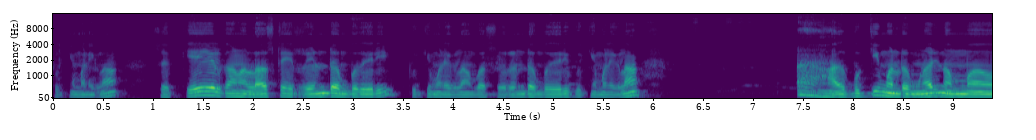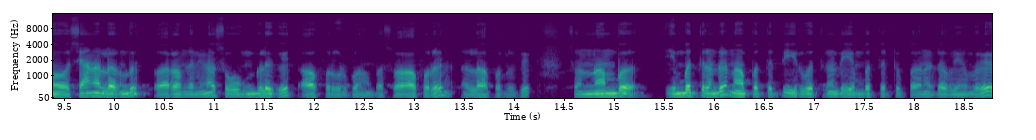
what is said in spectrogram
புக்கிங் பண்ணிக்கலாம். ஸோ கேஎல்க்கான லாஸ்ட் டைம் ரெண்டு ஐம்பது வரி புக்கிங் பண்ணிக்கலாம். பஸ் ரெண்டு ஐம்பது வரி புக்கிங் பண்ணிக்கலாம். அது புக்கிங் பண்ணுற முன்னாடி நம்ம சேனலில் இருந்து வரோம் சொன்னீங்கன்னா ஸோ உங்களுக்கு ஆஃபர் கொடுப்பாங்க. பஸ் ஆஃபரு நல்ல ஆஃபர் இருக்குது ஸோ நம்ம எண்பத்தி ரெண்டு நாற்பத்தெட்டு இருபத்தி ரெண்டு எண்பத்தெட்டு பதினெட்டு அப்படிங்கிற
